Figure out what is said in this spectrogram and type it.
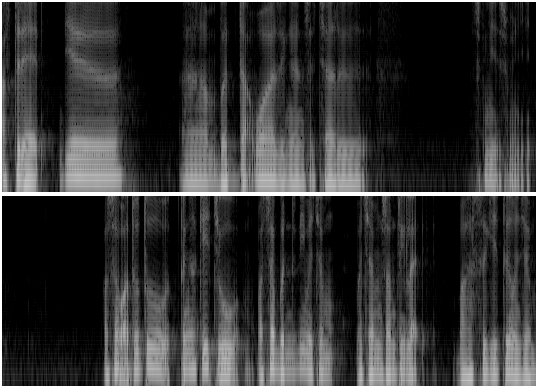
After that Dia uh, Berdakwah dengan secara Sembunyi-sembunyi. Pasal waktu tu Tengah kecoh. Pasal benda ni macam Macam something like Bahasa kita macam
